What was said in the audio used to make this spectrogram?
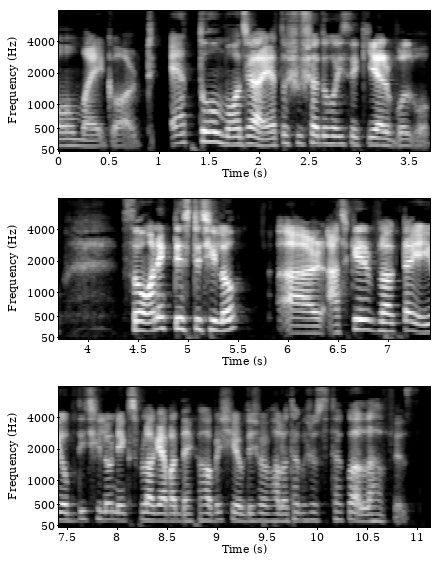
ও মাই গড এত মজা, এত সুস্বাদু হয়েছে, কি আর বলব? সো অনেক টেস্টি ছিল। আর আজকের ভ্লগটা এই অবধি ছিল। নেক্সট ভ্লগে আবার দেখা হবে। সেই অবধি সবাই ভালো থাকো, সুস্থ থাকো। আল্লাহ হাফেজ।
